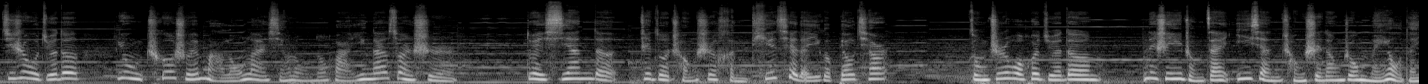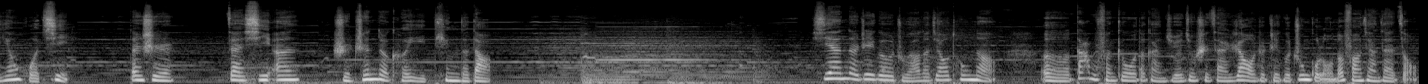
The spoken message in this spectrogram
其实我觉得用车水马龙来形容的话，应该算是对西安的这座城市很贴切的一个标签儿。总之，我会觉得那是一种在一线城市当中没有的烟火气，但是在西安是真的可以听得到。西安的这个主要的交通呢？呃，大部分给我的感觉就是在绕着这个钟鼓楼的方向在走，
